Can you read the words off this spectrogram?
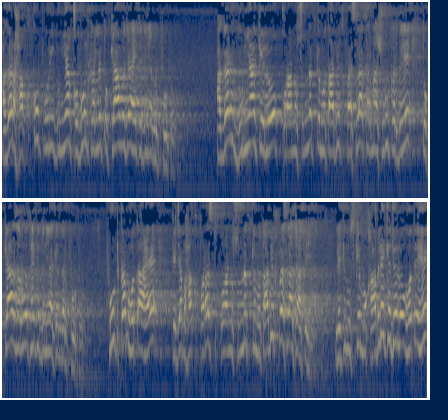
اگر حق کو پوری دنیا قبول کر لے تو کیا وجہ ہے کہ دنیا میں پھوٹ ہو؟ اگر دنیا کے لوگ قرآن و سنت کے مطابق فیصلہ کرنا شروع کر دیں تو کیا ضرورت ہے کہ دنیا کے اندر پھوٹ ہو؟ پھوٹ کب ہوتا ہے کہ جب حق پرست قرآن و سنت کے مطابق فیصلہ چاہتے ہیں، لیکن اس کے مقابلے کے جو لوگ ہوتے ہیں،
